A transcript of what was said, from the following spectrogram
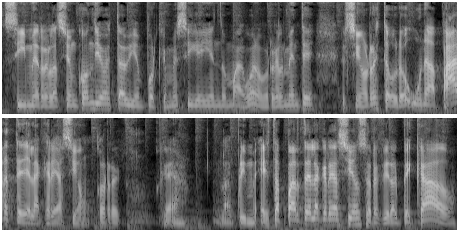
si mi relación con Dios está bien, ¿por qué me sigue yendo mal? Bueno, realmente el Señor restauró una parte de la creación. Correcto. La esta parte de la creación se refiere al pecado.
